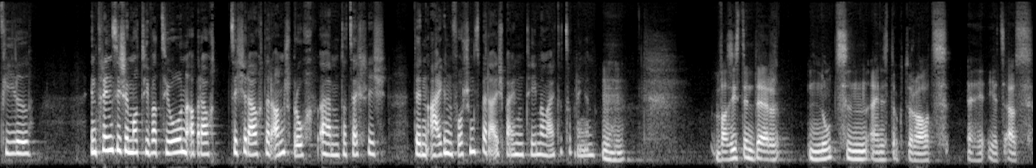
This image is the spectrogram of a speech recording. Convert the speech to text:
viel intrinsische Motivation, aber auch sicher auch der Anspruch, ähm, tatsächlich den eigenen Forschungsbereich bei einem Thema weiterzubringen. Mhm. Was ist denn der Nutzen eines Doktorats äh, jetzt aus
